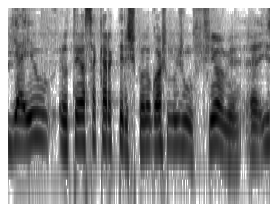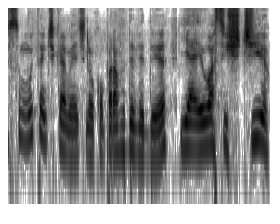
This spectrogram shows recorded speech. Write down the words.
e aí eu, eu tenho essa característica. Quando eu gosto muito de um filme, é, isso muito antigamente, né? Eu comprava o DVD e aí eu assistia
